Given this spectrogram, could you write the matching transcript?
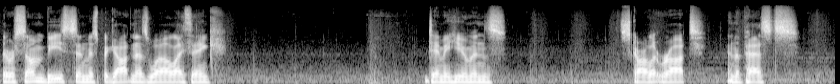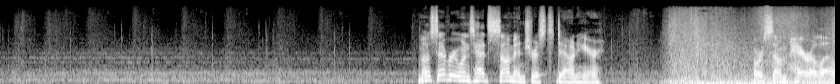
There were some beasts in Misbegotten as well, I think. Demi-humans. Scarlet Rot and the pests. Most everyone's had some interest down here. Or some parallel.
